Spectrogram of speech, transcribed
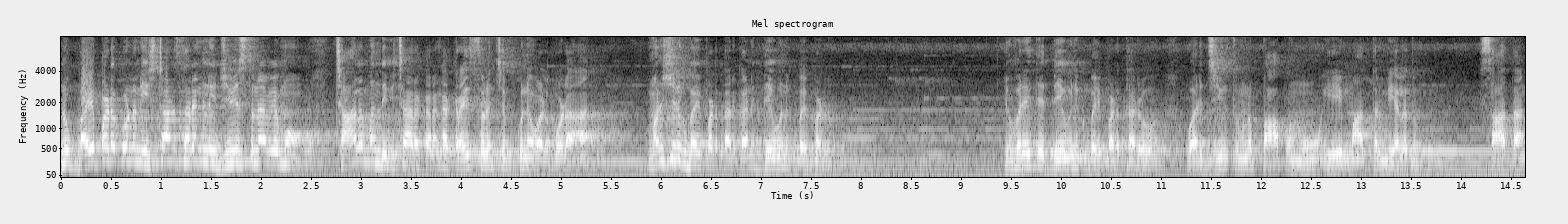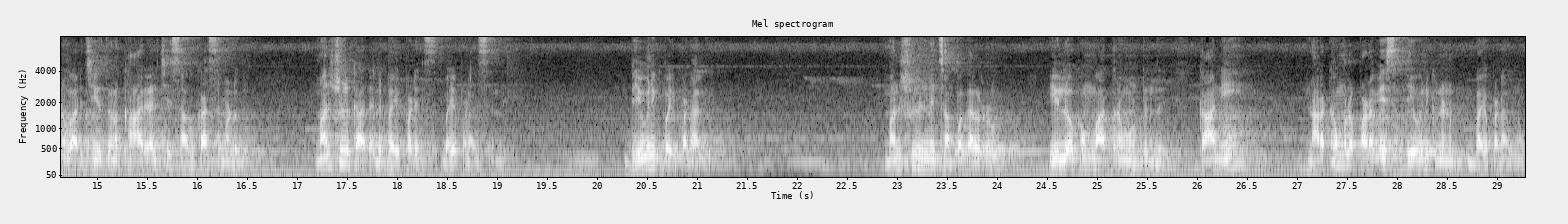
నువ్వు భయపడకుండా నీ ఇష్టానుసారంగా నువ్వు జీవిస్తున్నావేమో. చాలామంది విచారకరంగా క్రైస్తవులను చెప్పుకునే వాళ్ళు కూడా మనుషులకు భయపడతారు కానీ దేవునికి భయపడరు. ఎవరైతే దేవునికి భయపడతారో వారి జీవితంలో పాపము ఏమాత్రం ఎలదు సాతాను వారి జీవితంలో కార్యాలు చేసే అవకాశం ఉండదు. మనుషులు కాదని భయపడే భయపడాల్సింది. దేవునికి భయపడాలి. మనుషుల్ని చంపగలరు. ఈ లోకం మాత్రం ఉంటుంది. కానీ నరకంలో పడవేసి దేవునికి నేను భయపడాలను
